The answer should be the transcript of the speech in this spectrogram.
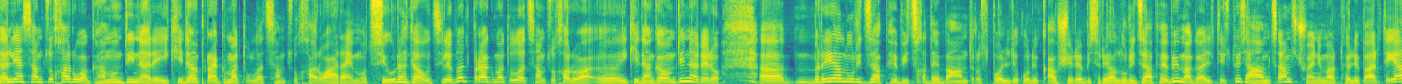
ძალიან სამწუხაროა გამომდინარე იქიდან პრაგმატულად სამწუხარო არა ემოციურად აუცილებლად პრაგმატულად სამწუხაროა იქიდან გამომდინარე რომ რეალური ძაფები წდება ამ დროს პოლიტიკური კავშირების რეალური ძაფები მაგალითისთვის ამ წამს ჩვენი მართველი პარტია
